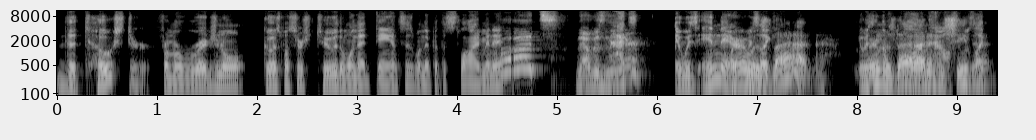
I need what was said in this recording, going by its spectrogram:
the toaster from original Ghostbusters 2, the one that dances when they put the slime in it, What? That was in there? it was in there. Where it was, was like that? it was Where in the was that? I didn't farmhouse. see It was like that.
